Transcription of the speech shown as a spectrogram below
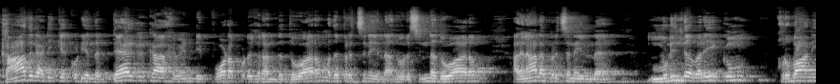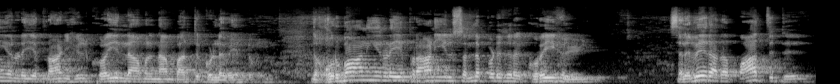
காதில் அடிக்கக்கூடிய அந்த டேகுக்காக வேண்டி போடப்படுகிற அந்த துவாரம் அது பிரச்சனை இல்லை. அது ஒரு சின்ன துவாரம். அதனால் பிரச்சனை இல்லை. முடிந்த வரைக்கும் குர்பானியனுடைய பிராணிகள் குறையில்லாமல் நாம் பார்த்து கொள்ள வேண்டும். இந்த குர்பானியனுடைய பிராணியில் சொல்லப்படுகிற குறைகள் சில பேர் அதை பார்த்துட்டு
